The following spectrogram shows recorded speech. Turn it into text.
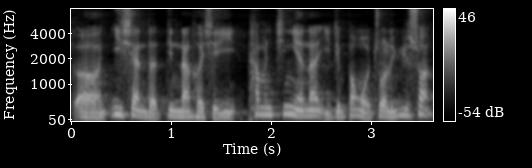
呃意向的订单和协议，他们今年呢已经帮我做了预算，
